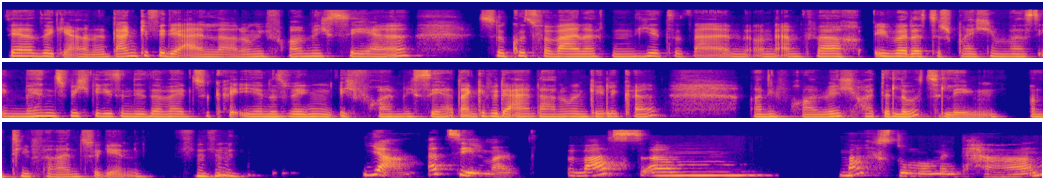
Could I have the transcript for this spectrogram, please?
Sehr, sehr gerne. Danke für die Einladung. Ich freue mich sehr, so kurz vor Weihnachten hier zu sein und einfach über das zu sprechen, was immens wichtig ist in dieser Welt zu kreieren. Deswegen, ich freue mich sehr. Danke für die Einladung, Angelika. Und ich freue mich, heute loszulegen und tiefer reinzugehen. ja, erzähl mal. Was ähm, machst du momentan?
